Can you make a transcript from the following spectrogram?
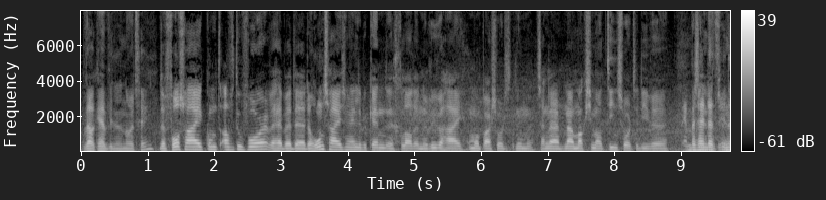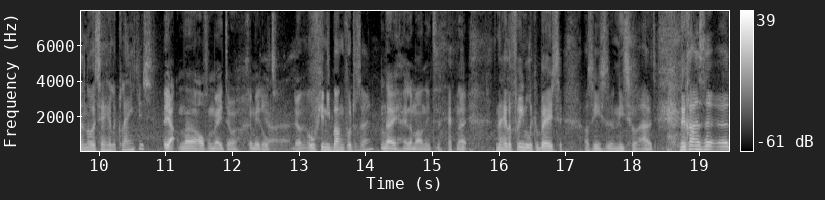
Welke hebben we in de Noordzee? De voshaai komt af en toe voor. We hebben de, de hondshaai is een hele bekende. De gladde en de ruwe haai, om een paar soorten te noemen. Het zijn er nou, maximaal 10 soorten die we... En maar zijn dat in de Noordzee hele kleintjes? Ja, een eh, halve meter gemiddeld. daar hoef je niet bang voor te zijn. Nee, helemaal niet. Nee. Een hele vriendelijke beesten. Al zien ze er niet zo uit. Nu gaan ze eh,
